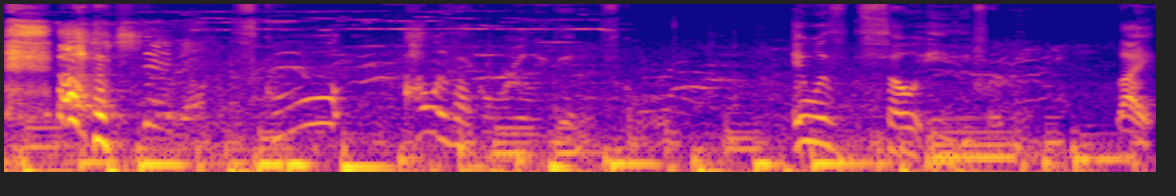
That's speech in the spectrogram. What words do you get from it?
oh shit, school. I was like really good at school. It was so easy for me. Like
